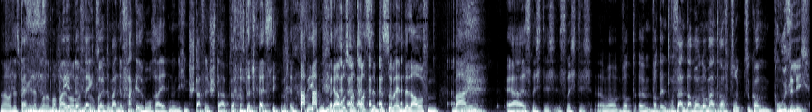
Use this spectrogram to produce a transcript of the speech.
Ne? Und deswegen rennt man immer Problem, weiter. Ne? Vielleicht sollte man eine Fackel hochhalten und nicht einen Staffelstab. Da würde das jemand sehen. ja, muss man trotzdem bis zum Ende laufen. Mann. Ja, ist richtig, ist richtig. Aber wird, ähm, wird interessant. Aber nochmal drauf zurückzukommen, gruselig.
